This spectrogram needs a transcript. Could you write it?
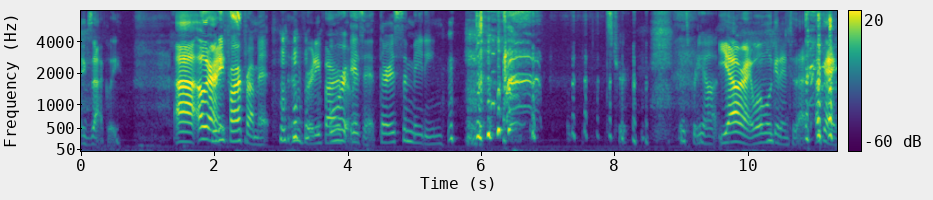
Exactly. Uh, all right. Pretty far from it. Pretty far. or is it? There is some mating. it's true. It's pretty hot. Yeah. All right. Well, we'll get into that. Okay.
